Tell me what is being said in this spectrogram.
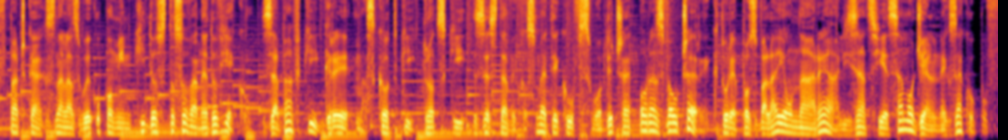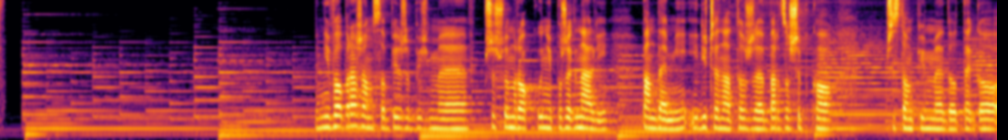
w paczkach znalazły upominki dostosowane do wieku. Zabawki, gry, maskotki, klocki, zestawy kosmetyków, słodycze oraz vouchery, które pozwalają na realizację samodzielnych zakupów. Nie wyobrażam sobie, żebyśmy w przyszłym roku nie pożegnali pandemii i liczę na to, że bardzo szybko przystąpimy do tego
